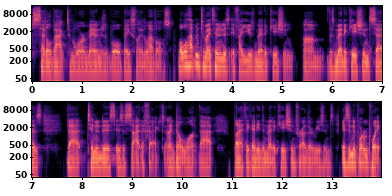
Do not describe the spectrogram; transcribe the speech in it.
settle back to more manageable baseline levels. What will happen to my tinnitus if I use medication? Um, this medication says that tinnitus is a side effect and I don't want that but I think I need the medication for other reasons. It's an important point.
